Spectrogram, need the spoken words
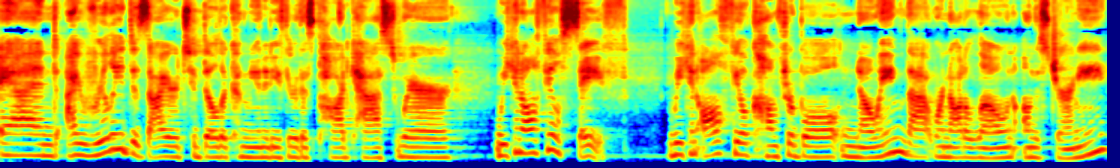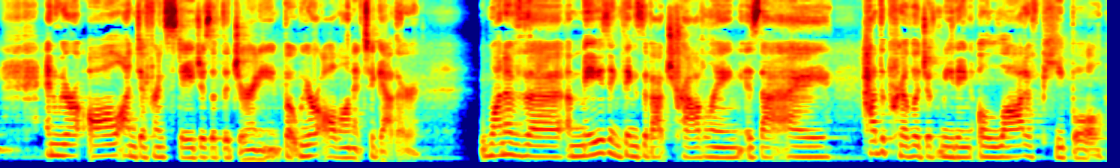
And I really desire to build a community through this podcast where we can all feel safe. We can all feel comfortable knowing that we're not alone on this journey and we are all on different stages of the journey, but we are all on it together. One of the amazing things about traveling is that I had the privilege of meeting a lot of people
